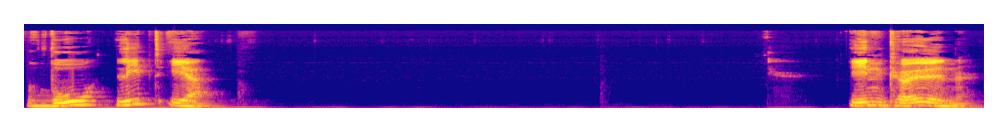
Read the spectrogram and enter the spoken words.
Wo lebt er? In Köln.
